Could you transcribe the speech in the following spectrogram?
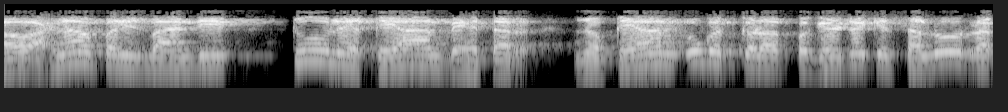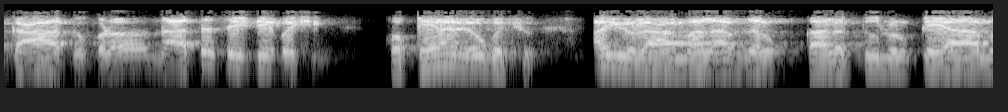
او احناف په نسبان دي طول قیام بهتر نو قیام وګت کړه په ګنټه کې سلور رکعات وکړه ناته سجدي بشي خو قیام وګت شو اي العمل افضل قال طول القيام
